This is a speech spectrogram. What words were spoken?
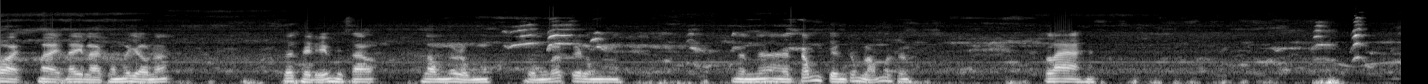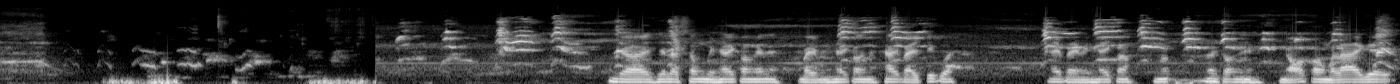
Rồi đây đây là con mới vô nó. Tới thời điểm thì sao? Lông nó rụng rụng bớt cái lông mình nó ờ, trống chân, trống lỏng hết trơn. La. Rồi, vậy là xong 12 con rồi nè. Bày 12 con nè. Hai bày trước qua. Hai bày 12 con. Nó con này, nhỏ con mà la ghê.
